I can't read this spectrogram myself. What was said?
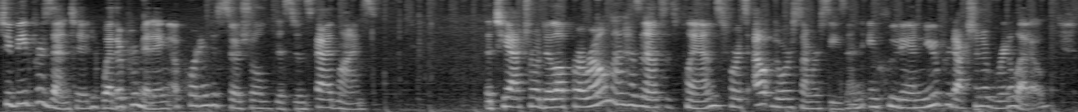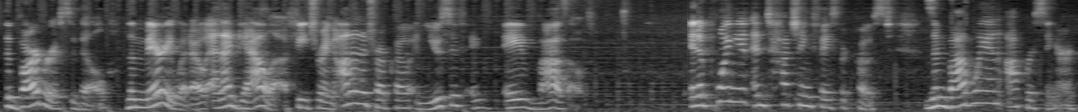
to be presented, weather permitting, according to social distance guidelines. The Teatro dell'Opera Roma has announced its plans for its outdoor summer season, including a new production of Rigoletto, The Barber of Seville, The Merry Widow, and a gala featuring Anna Netrebko and Yusif Eyvazov. In a poignant and touching Facebook post, Zimbabwean opera singer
